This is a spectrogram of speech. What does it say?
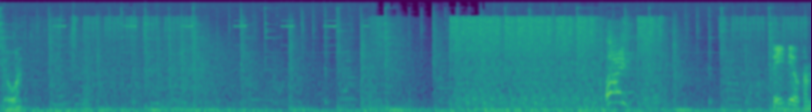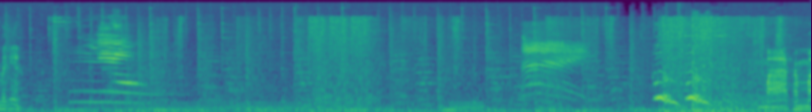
โดนๆเฮ้ยตีเดียวกันไหมเนี่ยมาทำไม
